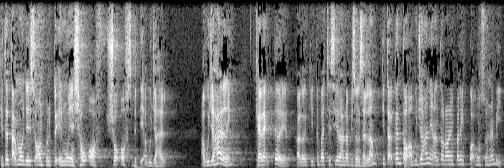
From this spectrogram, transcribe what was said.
Kita tak mau jadi seorang penuntut ilmu yang show off. Show off seperti Abu Jahal. Abu Jahal ni, karakter dia, kalau kita baca sirah Nabi SAW, kita akan tahu Abu Jahal ni antara orang yang paling kuat musuh Nabi.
